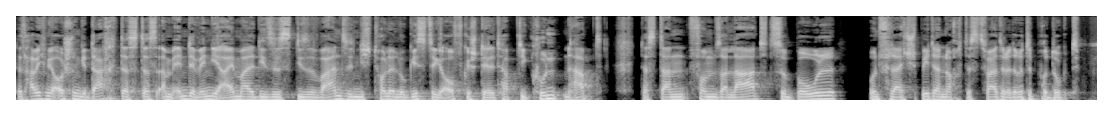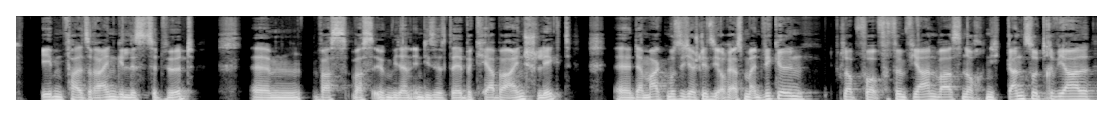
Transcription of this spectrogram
das habe ich mir auch schon gedacht, dass das am Ende, wenn ihr einmal dieses, diese wahnsinnig tolle Logistik aufgestellt habt, die Kunden habt, dass dann vom Salat zur Bowl und vielleicht später noch das zweite oder dritte Produkt ebenfalls reingelistet wird ähm, was, was irgendwie dann in diese selbe Kerbe einschlägt. Äh, der Markt muss sich ja schließlich auch erstmal entwickeln. Ich glaube, vor, vor fünf Jahren war es noch nicht ganz so trivial,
